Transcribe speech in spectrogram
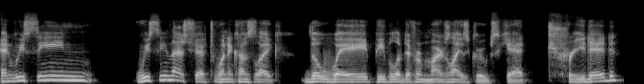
And we've seen we've seen that shift when it comes to like the way people of different marginalized groups get treated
